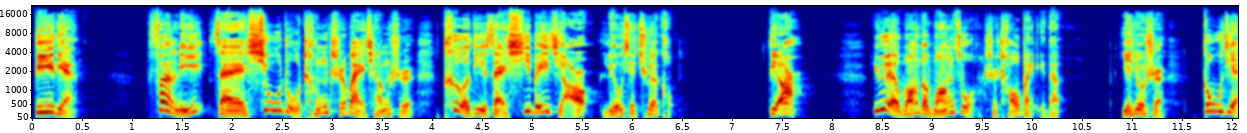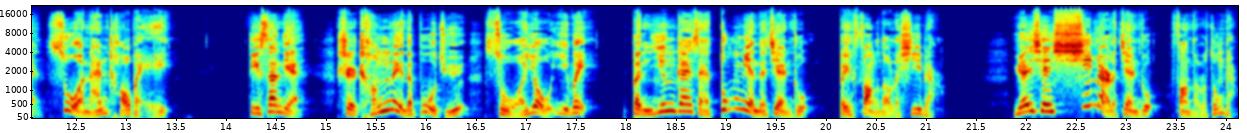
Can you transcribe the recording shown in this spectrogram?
第一点，范蠡在修筑城池外墙时，特地在西北角留下缺口。第二，越王的王座是朝北的。也就是勾践坐南朝北。第三点是城内的布局左右易位，本应该在东面的建筑被放到了西边，原先西面的建筑放到了东边。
